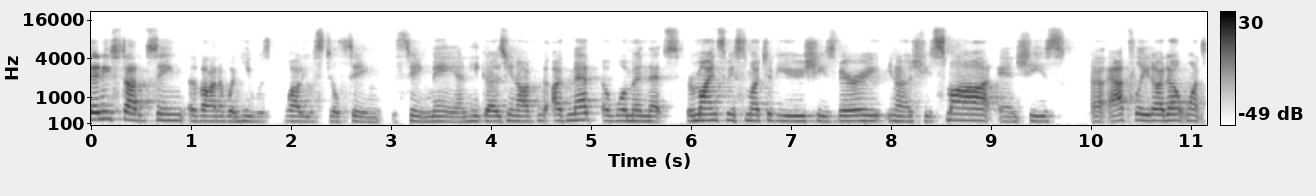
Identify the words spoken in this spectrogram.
then he started seeing Ivana when he was while he was still seeing seeing me, and he goes, you know, I've I've met a woman that reminds me so much of you. She's very, you know, she's smart and she's athlete. I don't want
